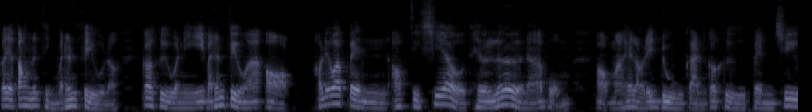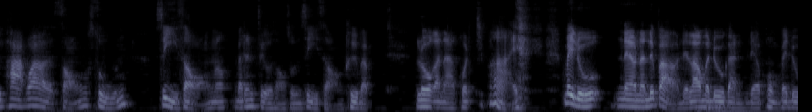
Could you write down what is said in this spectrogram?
ก็จะต้องนึกถึง Battlefield เนาะก็คือวันนี้ Battlefield มาออกเขาเรียกว่าเป็น Official Trailer นะครับผม ออกมาให้เราได้ดูกันก็คือเป็นชื่อภาคว่า 2042 เนาะ Battlefield 2042 คือแบบโลกอนาคตชิบหาย ไม่รู้แนวนั้นหรือเปล่า เดี๋ยวเรามาดูกัน เดี๋ยวผมไปดู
